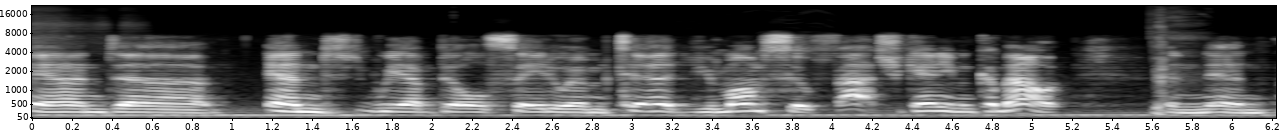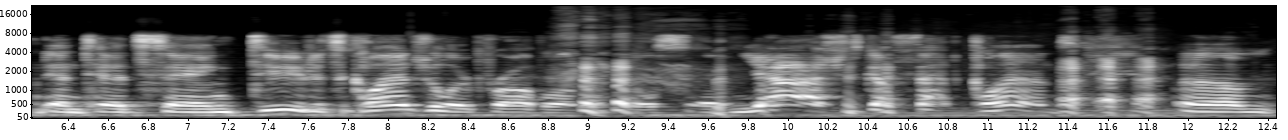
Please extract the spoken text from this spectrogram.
and uh, and we have bill say to him ted your mom's so fat she can't even come out and and and Ted saying, "Dude, it's a glandular problem." And Bill saying, "Yeah, she's got fat glands." Um,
